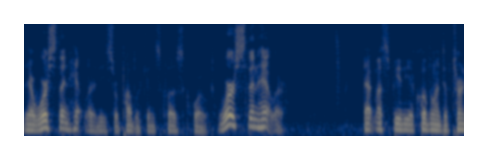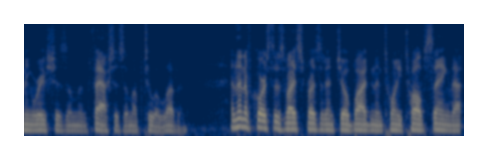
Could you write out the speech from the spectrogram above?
They're worse than Hitler, these Republicans, close quote. Worse than Hitler. That must be the equivalent of turning racism and fascism up to 11. And then, of course, there's Vice President Joe Biden in 2012 saying that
